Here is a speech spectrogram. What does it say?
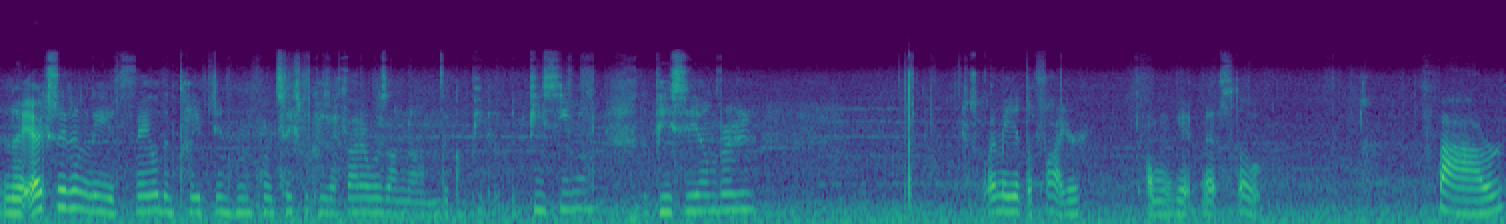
And I accidentally failed and typed in 1.6 because I thought I was on um, the, the PC one, the PC um, version. So let me get the fire. I won't get messed up. Fire.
